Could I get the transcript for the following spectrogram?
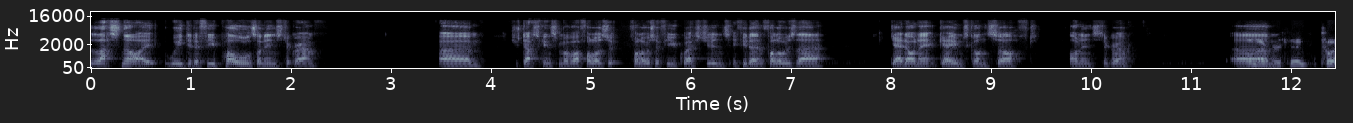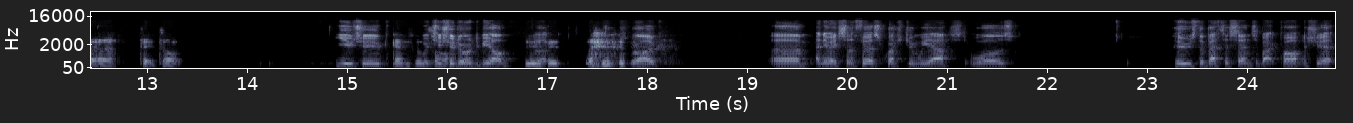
last night we did a few polls on Instagram, um, just asking some of our followers followers a few questions. If you don't follow us there, get on it. Game's gone soft on Instagram. On Um, everything Twitter, TikTok, YouTube, which you should already be on. YouTube. subscribe. Um, anyway, so the first question we asked was who's the better centre back partnership?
